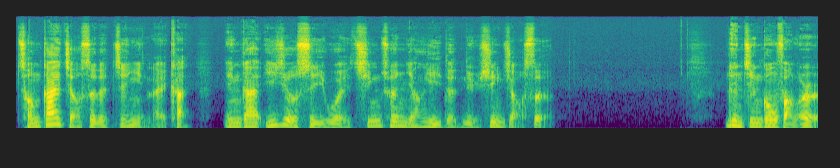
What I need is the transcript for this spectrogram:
从该角色的剪影来看，应该依旧是一位青春洋溢的女性角色。《炼金工坊二》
